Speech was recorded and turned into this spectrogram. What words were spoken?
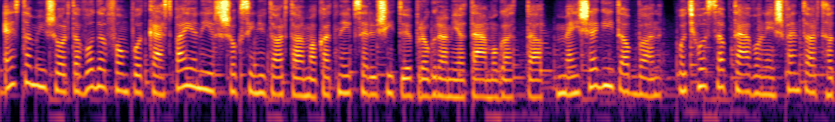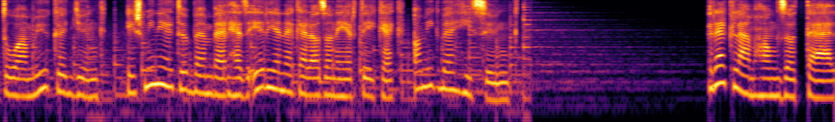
Ezt a műsort a Vodafone Podcast Pioneers sokszínű tartalmakat népszerűsítő programja támogatta, mely segít abban, hogy hosszabb távon és fenntarthatóan működjünk, és minél több emberhez érjenek el azon értékek, amikben hiszünk. Reklám hangzott el.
